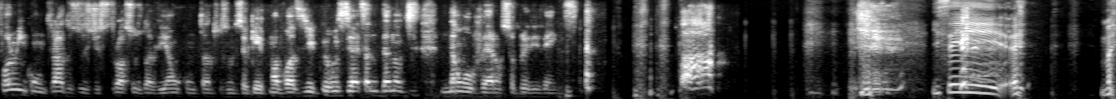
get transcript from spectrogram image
foram encontrados os destroços do avião com tantos não sei o quê, uma voz de como se dando não houveram sobreviventes. Ah! E se. Mas.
